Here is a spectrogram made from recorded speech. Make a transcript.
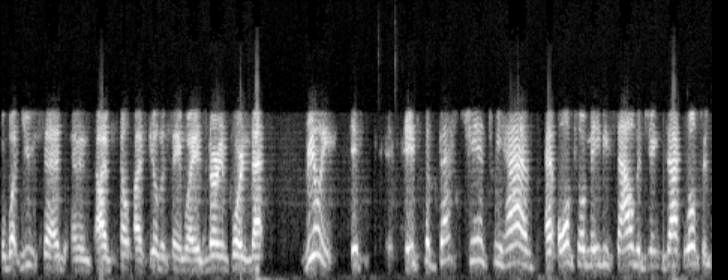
what you said, and I felt I feel the same way. It's very important that really it's it's the best chance we have at also maybe salvaging Zach Wilson.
